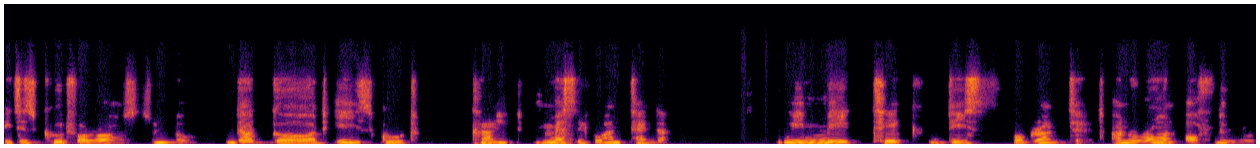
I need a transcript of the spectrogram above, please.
it is good for us to know that God is good, kind, merciful, and tender. We may take this for granted and run off the road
